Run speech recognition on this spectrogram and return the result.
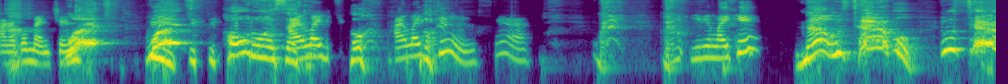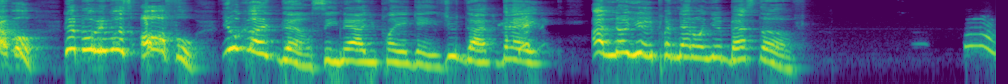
honorable mentions. What? What? Hold on a second. I liked, Oh, I liked Dune. Yeah. You, you didn't like it? no, it was terrible. It was terrible. That movie was awful. You got no. See now you playing games. You not dang. I know you ain't putting that on your best of. Yeah.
